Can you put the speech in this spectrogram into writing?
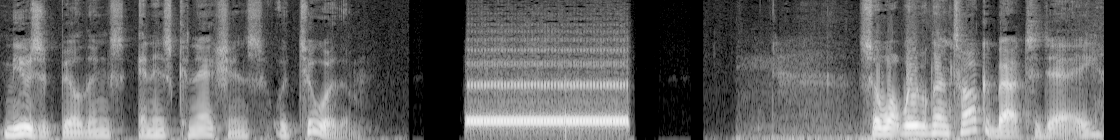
music buildings and his connections with two of them. So, what we were going to talk about today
